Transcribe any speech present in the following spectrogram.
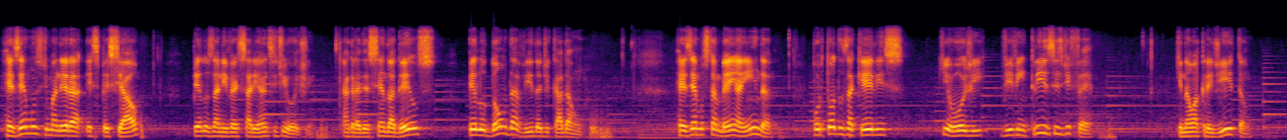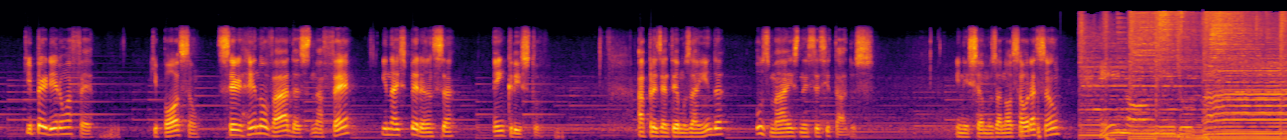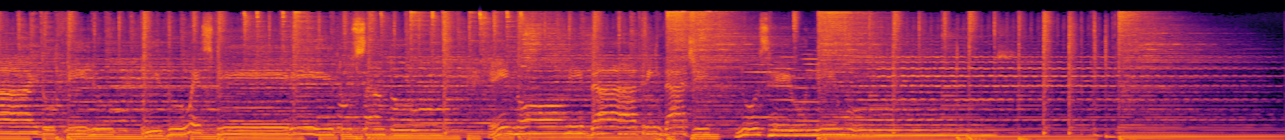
Rezemos de maneira especial pelos aniversariantes de hoje, agradecendo a Deus pelo dom da vida de cada um. Rezemos também ainda por todos aqueles que hoje vivem crises de fé, que não acreditam que perderam a fé, que possam ser renovadas na fé e na esperança em Cristo. Apresentemos ainda os mais necessitados. Iniciamos a nossa oração. Em nome do Pai, do Filho e do Espírito Santo. Em nome da nos reunimos.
